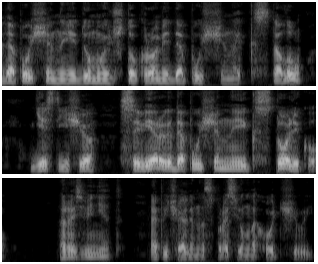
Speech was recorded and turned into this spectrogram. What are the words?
допущенные думают, что кроме допущенных к столу, есть еще сверхдопущенные к столику. — Разве нет? — опечаленно спросил находчивый.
